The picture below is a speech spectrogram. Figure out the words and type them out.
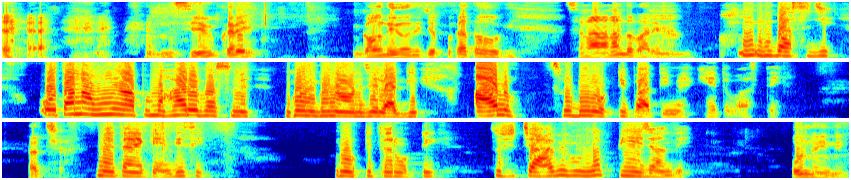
ਨਸੀਬ ਕਰੇ। ਗਾਉਂਦੀ ਗਾਉਂਦੀ ਚੁੱਪ ਕਾ ਹੋ ਗਈ? ਸੁਣਾ ਨਾ ਦੁਬਾਰੇ ਮੈਨੂੰ। ਬਸ ਜੀ ਉਹ ਤਾਂ ਨਾ ਉਹੀ ਆਪ ਮਹਾਰੇ ਬਸ में ਗੁਣਗੁਣਾਉਣ ਜੇ ਲੱਗ ਗਈ। ਆ ਲੋ ਤੁਹਾਡੀ ਰੋਟੀ ਪਾਤੀ ਮੈਂ ਖੇਤ ਵਾਸਤੇ। ਅੱਛਾ। ਮੈਂ ਤਾਂ ਇਹ ਕਹਿੰਦੀ ਸੀ ਰੋਟੀ ਤਾਂ ਰੋਟੀ ਤੁਸੀਂ ਚਾਹ ਵੀ ਹੁਣ ਨਾ ਪੀ ਜਾਂਦੇ। ਉਹ ਨਹੀਂ ਨਹੀਂ।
